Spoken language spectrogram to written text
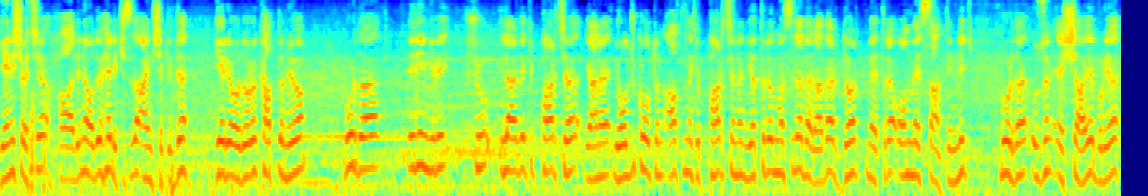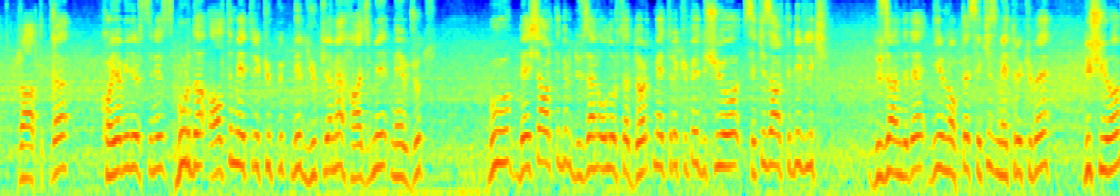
geniş açı haline alıyor. Her ikisi de aynı şekilde geriye doğru katlanıyor. Burada dediğim gibi şu ilerideki parça yani yolcu koltuğunun altındaki parçanın yatırılmasıyla beraber 4 metre 15 santimlik burada uzun eşyayı buraya rahatlıkla koyabilirsiniz. Burada 6 metre küplük bir yükleme hacmi mevcut. Bu 5 artı 1 düzen olursa 4 metre küpe düşüyor. 8 artı 1'lik düzende de 1.8 metre küpe düşüyor.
